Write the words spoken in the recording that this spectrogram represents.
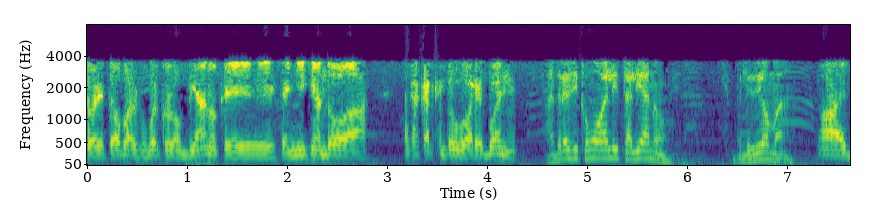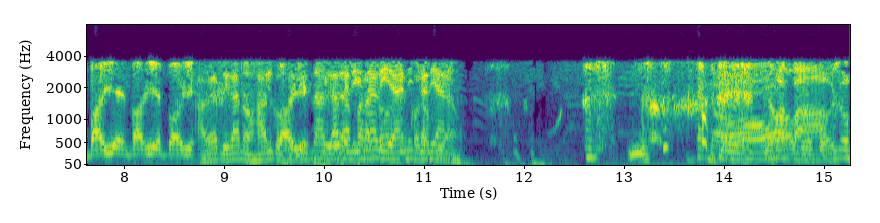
sobre todo para el fútbol colombiano, que está iniciando a, a sacar tantos jugadores buenos. Andrés, ¿y cómo va el italiano? El idioma. No, va bien, va bien, va bien. A ver, díganos algo. Va Feliz bien. Navidad Feliz para todos en en Colombia. italiano. No, No, Pablo.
